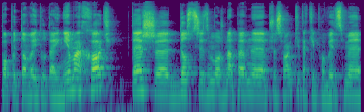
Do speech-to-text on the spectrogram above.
popytowej tutaj nie ma, choć też e, dostrzec można pewne przesłanki, takie powiedzmy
